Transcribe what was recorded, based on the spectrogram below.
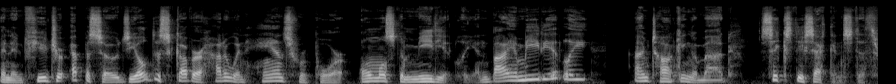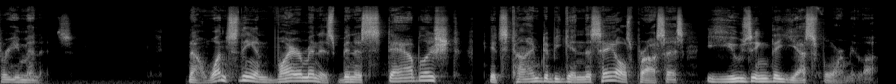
And in future episodes, you'll discover how to enhance rapport almost immediately. And by immediately, I'm talking about 60 seconds to three minutes. Now, once the environment has been established, it's time to begin the sales process using the YES formula.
